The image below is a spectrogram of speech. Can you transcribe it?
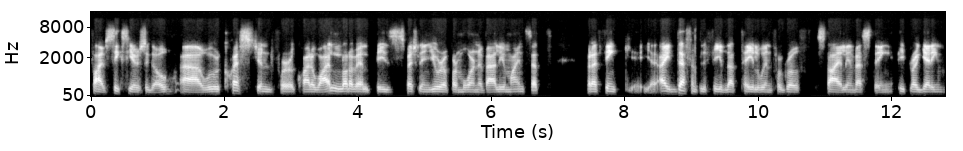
five, six years ago. Uh, we were questioned for quite a while. A lot of LPs, especially in Europe, are more in a value mindset. But I think I definitely feel that tailwind for growth style investing. People are getting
